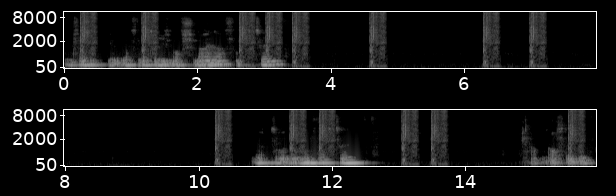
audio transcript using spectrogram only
Und versuchen jetzt natürlich auf Schneider, 15. Ja, so, Nummer 15. Karten aufdecken.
